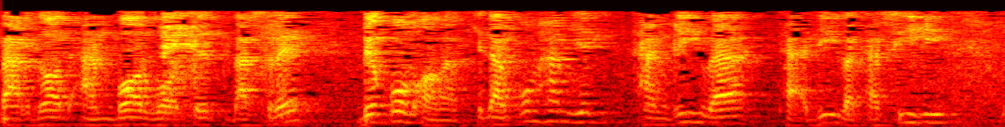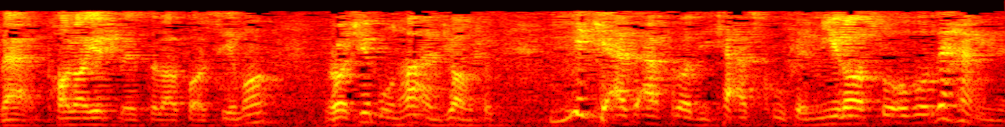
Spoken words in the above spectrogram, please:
بغداد انبار واسط بصره به قوم آمد که در قوم هم یک تنقیح و تعدیل و تصیحی و پالایش به اصطلاح فارسی ما راجع به اونها انجام شد. یکی از افرادی که از کوفه میراث رو آورده همینه.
